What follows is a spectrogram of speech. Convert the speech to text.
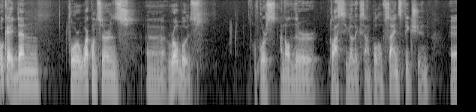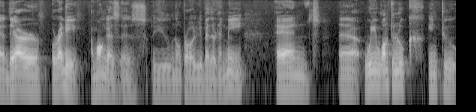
Okay, then for what concerns uh, robots, of course, another classical example of science fiction, uh, they are already among us, as you know probably better than me, and uh, we want to look into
